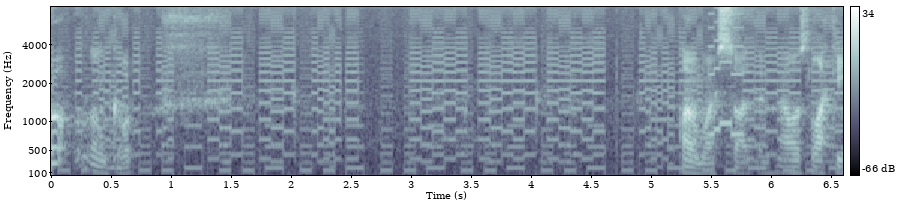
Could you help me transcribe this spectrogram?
Oh, oh god. I almost died then. I was lucky.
